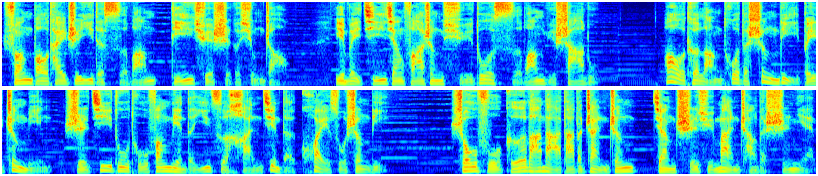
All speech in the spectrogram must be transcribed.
双胞胎之一的死亡的确是个凶兆，因为即将发生许多死亡与杀戮。奥特朗托的胜利被证明是基督徒方面的一次罕见的快速胜利。收复格拉纳达的战争将持续漫长的十年，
